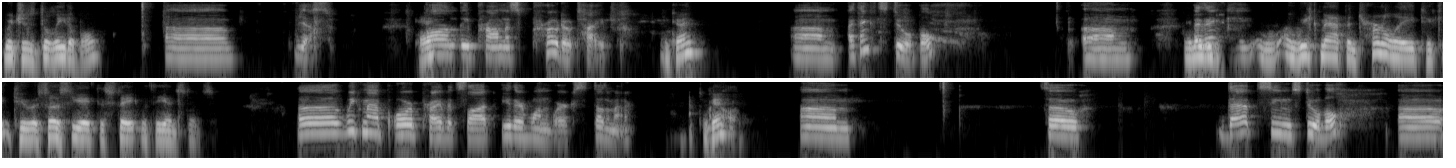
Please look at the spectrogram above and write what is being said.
Which is deletable. Uh, yes, Okay. on the promise prototype. Okay. Um, I think it's doable. Um, I think- a weak map internally to to associate the state with the instance. uh, weak map or private slot, either one works. Doesn't matter. Okay. Um, so that seems doable. Uh,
